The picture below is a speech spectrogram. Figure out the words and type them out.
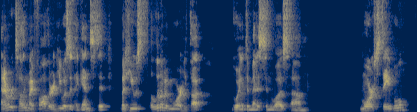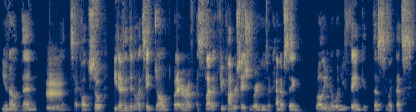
And I remember telling my father, and he wasn't against it, but he was a little bit more. He thought going into medicine was um, more stable, you know, than Mm. psychology. So he definitely didn't like say don't, but I remember a slight, like, few conversations where he was like kind of saying, well, you know, what do you think? It does seem like that's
